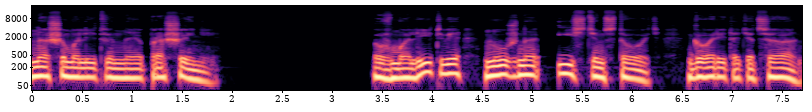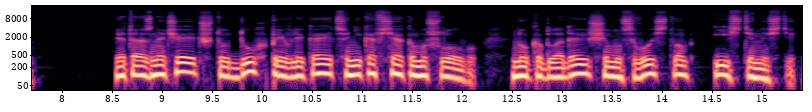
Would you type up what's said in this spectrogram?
наше молитвенное прошение. «В молитве нужно истинствовать», — говорит отец Иоанн. Это означает, что дух привлекается не ко всякому слову, но к обладающему свойствам истинности,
